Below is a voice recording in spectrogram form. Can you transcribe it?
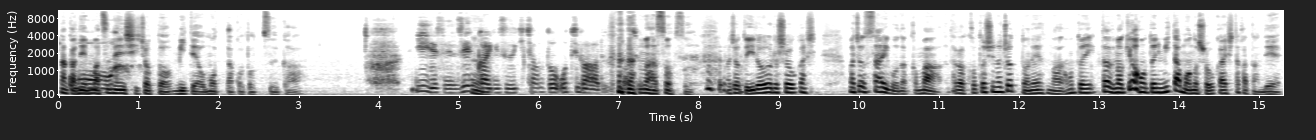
なんか年末年始ちょっと見て思ったことっつうか。いいですね。前回に続きちゃんとオチがあるラジオ。まあそうそう。まあちょっといろいろ紹介し、まあちょっと最後、だからまあ、だから今年のちょっとね、まあ本当に、ただまあ今日は本当に見たものを紹介したかったんで、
